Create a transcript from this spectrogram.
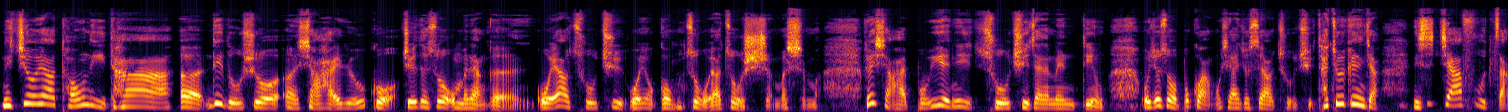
你就要同理他。呃，例如说，呃，小孩如果觉得说我们两个人我要出去，我有工作，我要做什么什么，可是小孩不愿意出去，在那边丢，我就说我不管，我现在就是要出去，他就会跟你讲，你是家父长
